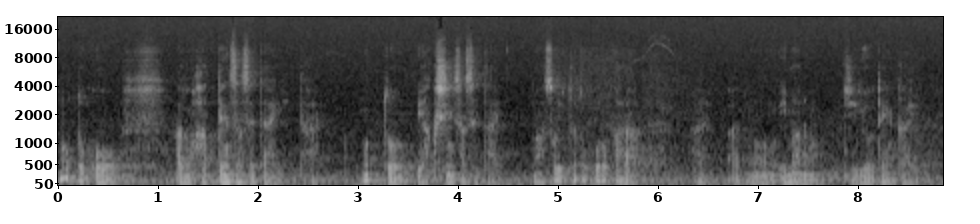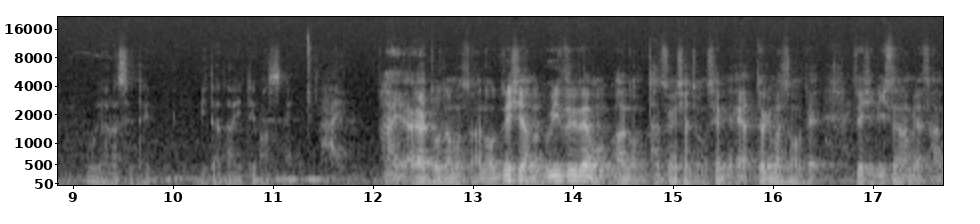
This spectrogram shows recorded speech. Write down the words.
もっとこうあの発展させたい、はいもっと躍進させたい、まあ、そういったところから、はい、あの今の事業展開をやらせていただいてますね。はいはい、ありがとうございます。あのぜひあのウィズでもあの辰巳社長のセミナーやっておりますので、ぜひリスナーの皆さん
